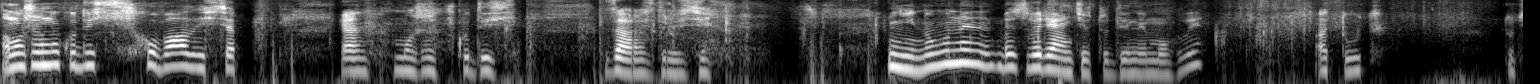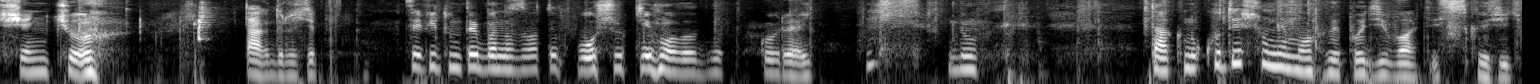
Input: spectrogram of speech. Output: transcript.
А може вони кудись сховалися? Я може кудись зараз, друзі. Ні, ну вони без варіантів туди не могли. А тут. Тут ще нічого. Так, друзі, це відео треба назвати пошуки молодих курей. Ну. Так, ну куди ж вони могли подіватись, скажіть.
